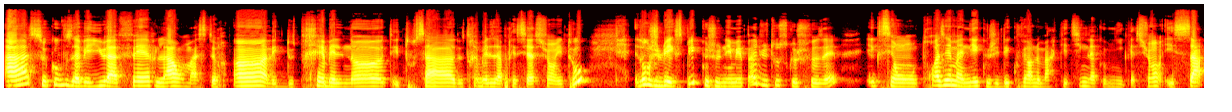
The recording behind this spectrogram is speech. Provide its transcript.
à ce que vous avez eu à faire là en Master 1 avec de très belles notes et tout ça, de très belles appréciations et tout. Et donc, je lui explique que je n'aimais pas du tout ce que je faisais et que c'est en troisième année que j'ai découvert le marketing, la communication. Et ça,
